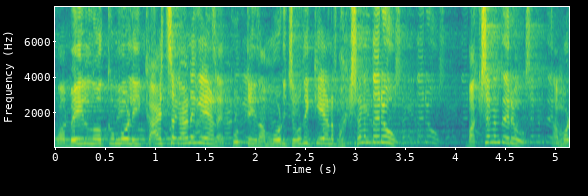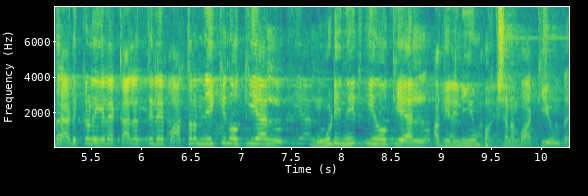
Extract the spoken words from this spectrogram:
മൊബൈൽ നോക്കുമ്പോൾ ഈ കാഴ്ച കാണുകയാണ്. കുട്ടി നമ്മോട് ചോദിക്കുകയാണ് ഭക്ഷണം തരൂ ഭക്ഷണം തരൂ. നമ്മുടെ അടുക്കളയിലെ കലത്തിലെ പാത്രം നീക്കി നോക്കിയാൽ മൂടി നീക്കി നോക്കിയാൽ അതിൽ ഇനിയും ഭക്ഷണം ബാക്കിയുണ്ട്.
